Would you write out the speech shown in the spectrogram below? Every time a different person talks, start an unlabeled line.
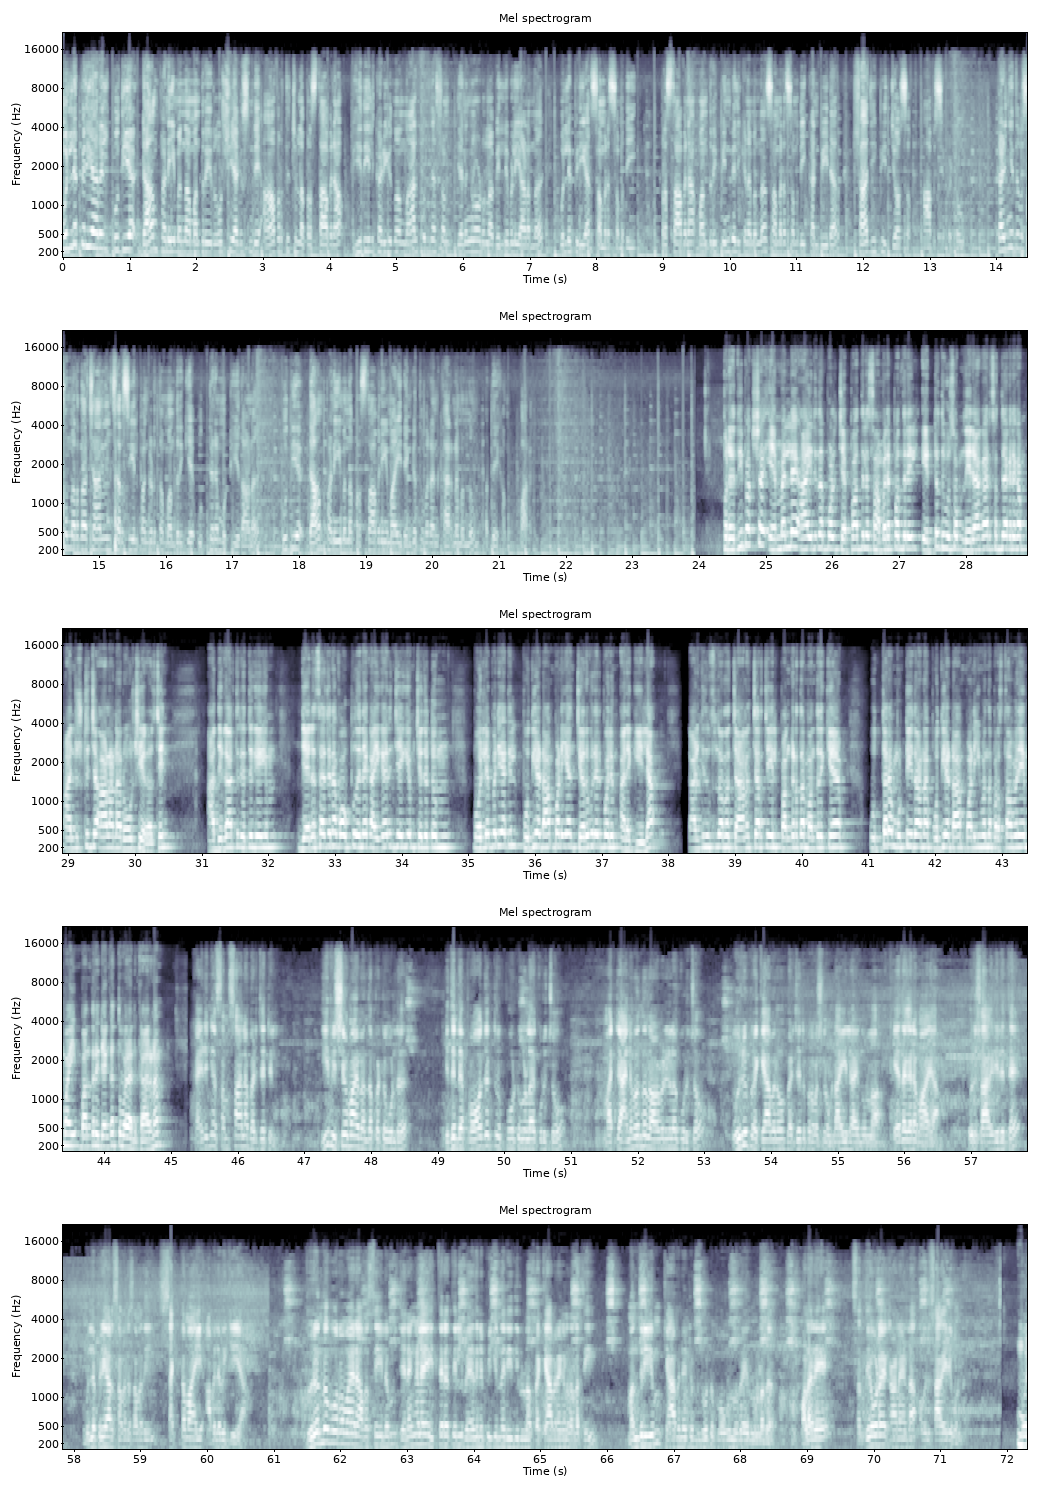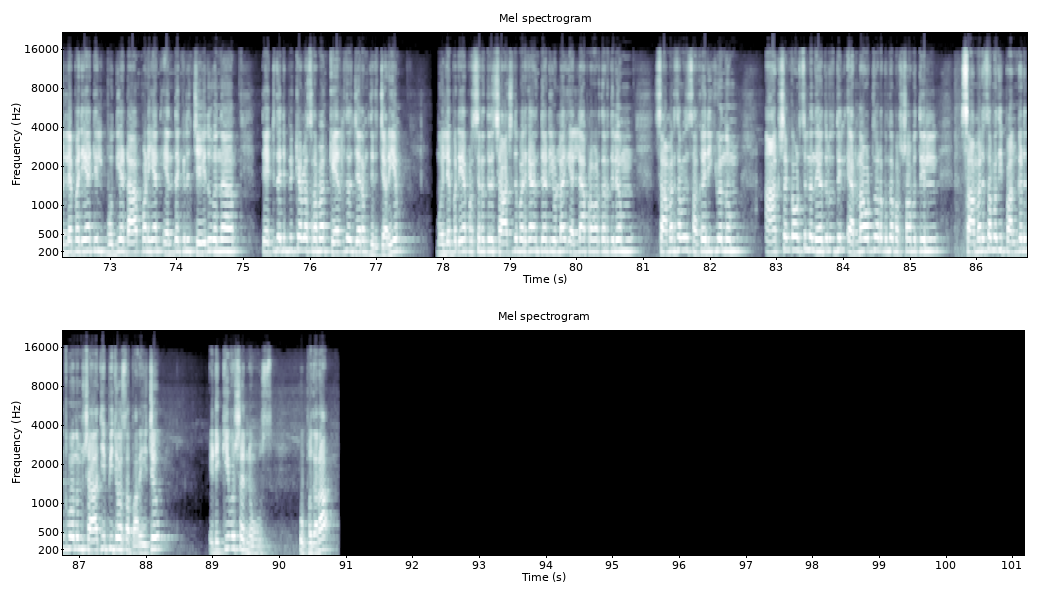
മുല്ലപ്പെരിയാറിൽ പുതിയ ഡാം പണിയുമെന്ന മന്ത്രി റോഷി അഗസ്റ്റിന്റെ ആവർത്തിച്ചുള്ള പ്രസ്താവന ഭീതിയിൽ കഴിയുന്ന നാൽപ്പത് ലക്ഷം ജനങ്ങളോടുള്ള വെല്ലുവിളിയാണെന്ന് മുല്ലപ്പെരിയാർ സമരസമിതി. പ്രസ്താവന മന്ത്രി പിൻവലിക്കണമെന്ന് സമരസമിതി കൺവീനർ ഷാജി പി ജോസഫ് ആവശ്യപ്പെട്ടു. കഴിഞ്ഞ ദിവസം നടന്ന ചാനൽ ചർച്ചയിൽ പങ്കെടുത്ത മന്ത്രിക്ക് ഉത്തരം മുട്ടിയതാണ് പുതിയ ഡാം പണിയുമെന്ന പ്രസ്താവനയുമായി രംഗത്തു വരാൻ കാരണമെന്നും അദ്ദേഹം പറഞ്ഞു.
പ്രതിപക്ഷ എം എൽ എ ആയിരുന്നപ്പോൾ ചെപ്പാത്തിലെ സമരപ്പന്തലിൽ എട്ട് ദിവസം നിരാകാര സത്യാഗ്രഹം അനുഷ്ഠിച്ച ആളാണ് റോഷി അഗസ്റ്റിൻ. അധികാരത്തിലെത്തുകയും ജലസേചന വകുപ്പ് തന്നെ കൈകാര്യം ചെയ്യുകയും ചെയ്തിട്ടും മുല്ലപ്പെരിയാറ്റിൽ പുതിയ ഡാം പണിയാൻ ചെറുവിരൽ പോലും അനക്കിയില്ല. കഴിഞ്ഞ ദിവസം നടന്ന ചാനൽ ചർച്ചയിൽ പങ്കെടുത്ത മന്ത്രിക്ക് ഉത്തരം മുട്ടിയതാണ് പുതിയ ഡാം പണിയുമെന്ന പ്രസ്താവനയുമായി മന്ത്രി രംഗത്ത് വരാൻ കാരണം.
കഴിഞ്ഞ സംസ്ഥാന ബഡ്ജറ്റിൽ ഈ വിഷയവുമായി ബന്ധപ്പെട്ടുകൊണ്ട് ഇതിന്റെ പ്രോജക്റ്റ് റിപ്പോർട്ടുകളെ കുറിച്ചോ മറ്റ് അനുബന്ധ നടപടികളെക്കുറിച്ചോ ഒരു പ്രഖ്യാപനവും ബഡ്ജറ്റ് പ്രവേശനം ഉണ്ടായില്ല എന്നുള്ള ഖേദകരമായ ഒരു സാഹചര്യത്തെ മുല്ലപ്പെരിയാർ സമരസമിതി ശക്തമായി അപലപിക്കുകയാണ്. ദുരന്തപൂർണമായ അവസ്ഥയിലും ജനങ്ങളെ ഇത്തരത്തിൽ വേദനിപ്പിക്കുന്ന രീതിയിലുള്ള പ്രഖ്യാപനങ്ങൾ നടത്തി മന്ത്രിയും ക്യാബിനറ്റും മുന്നോട്ട് പോകുന്നത് എന്നുള്ളത് വളരെ ശ്രദ്ധയോടെ കാണേണ്ട ഒരു സാഹചര്യമുണ്ട്.
മുല്ലപ്പെരിയാറ്റിൽ പുതിയ ഡാം പണിയാൻ എന്തെങ്കിലും ചെയ്തുവെന്ന് തെറ്റിദ്ധരിപ്പിക്കാനുള്ള ശ്രമം കേരളത്തിലെ ജനം തിരിച്ചറിയും. മുല്ലപ്പെരിയാർ പ്രശ്നത്തിൽ ശാശ്വത പരിഹാരം തേടിയുള്ള എല്ലാ പ്രവർത്തനത്തിലും സമരസമിതി സഹകരിക്കുമെന്നും ആക്ഷൻ കൗൺസിലിന്റെ നേതൃത്വത്തിൽ എറണാകുളത്ത് നടക്കുന്ന പ്രക്ഷോഭത്തിൽ സമരസമിതി പങ്കെടുക്കുമെന്നും ഷാജി പി ജോസഫ് അറിയിച്ചു. Idukki vision news Upputhara.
